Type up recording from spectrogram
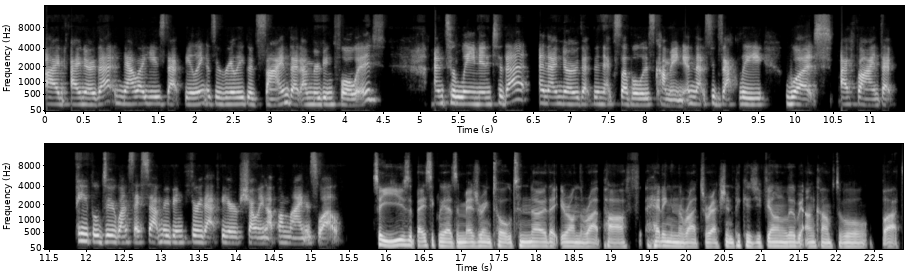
I, I know that. And now I use that feeling as a really good sign that I'm moving forward and to lean into that. And I know that the next level is coming. And that's exactly what I find that people do once they start moving through that fear of showing up online as well. So you use it basically as a measuring tool to know that you're on the right path, heading in the right direction because you're feeling a little bit uncomfortable, but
